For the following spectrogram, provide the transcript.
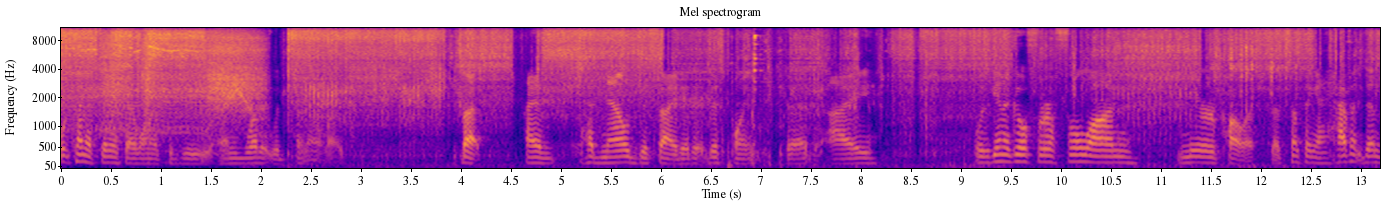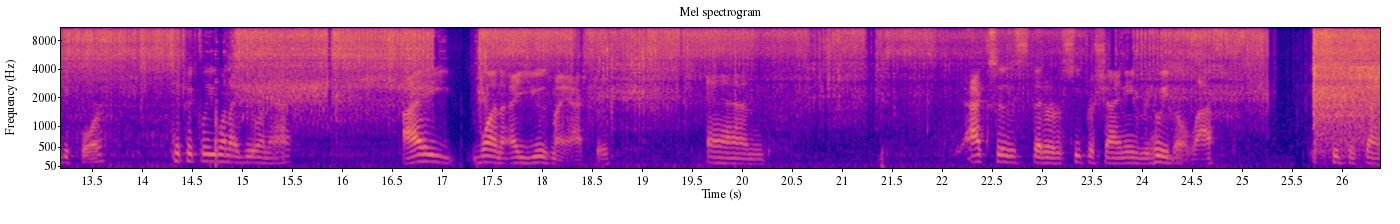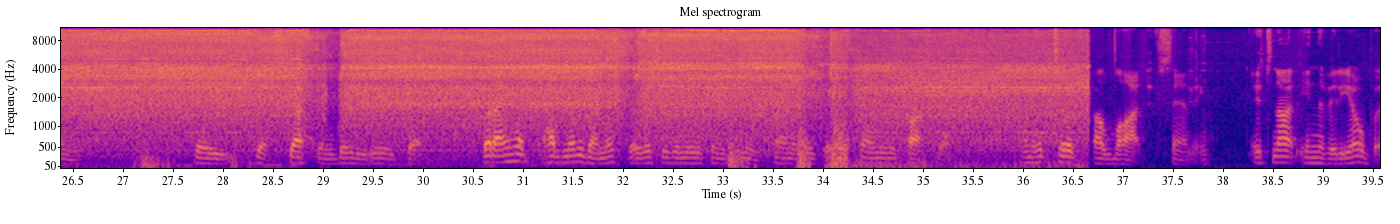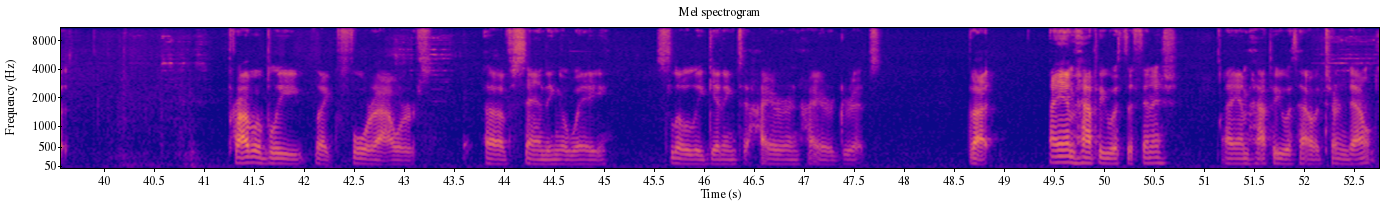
what kind of finish I wanted to do and what it would turn out like. But I had now decided at this point that I was going to go for a full-on mirror polish. That's something I haven't done before. Typically when I do an axe, I, one, I use my axes, and axes that are super shiny really don't last super shiny. They get scuffed and dirty really quick. But I have, have never done this, so this is a new thing to me, trying to make it as shiny as possible. And it took a lot of sanding. It's not in the video, but probably like four hours of sanding away, slowly getting to higher and higher grits. But I am happy with the finish. I am happy with how it turned out.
